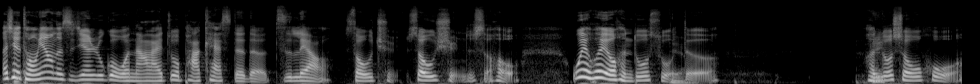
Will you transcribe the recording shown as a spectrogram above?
而且同样的时间，如果我拿来做 podcast 的资料搜寻搜寻的时候，我也会有很多所得，啊、很多收获。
